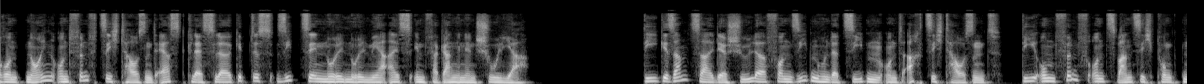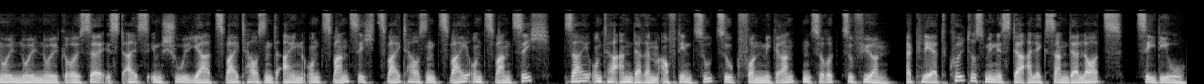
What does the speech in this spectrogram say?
Rund 59.000 Erstklässler gibt es 17.00 mehr als im vergangenen Schuljahr. Die Gesamtzahl der Schüler von 787.000, die um 25.000 größer ist als im Schuljahr 2021-2022, sei unter anderem auf den Zuzug von Migranten zurückzuführen, erklärt Kultusminister Alexander Lorz, CDU.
